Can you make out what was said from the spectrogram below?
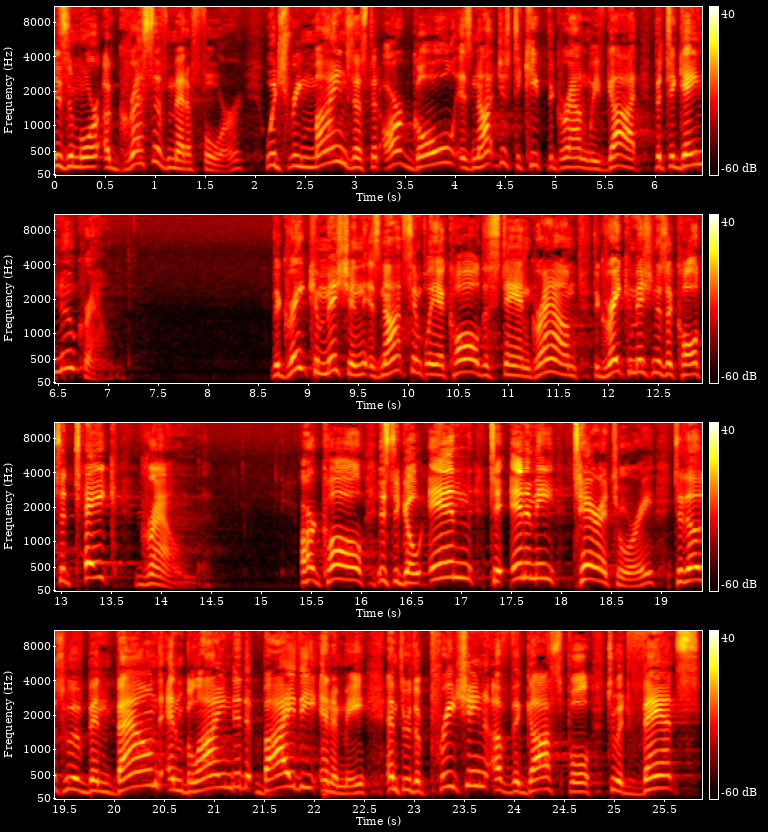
is a more aggressive metaphor, which reminds us that our goal is not just to keep the ground we've got, but to gain new ground. The Great Commission is not simply a call to stand ground, the Great Commission is a call to take ground. Our call is to go into enemy territory to those who have been bound and blinded by the enemy, and through the preaching of the gospel to advance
